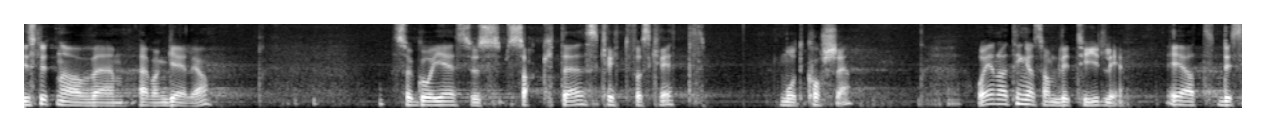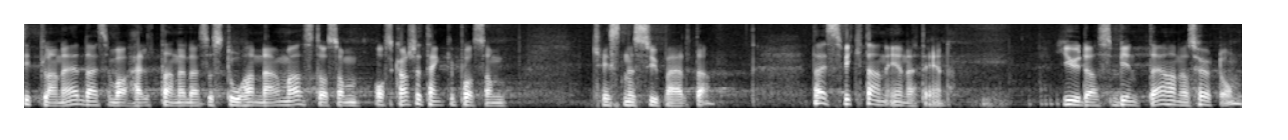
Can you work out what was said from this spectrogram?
I slutten av evangelia evangeliet så går Jesus sakte, skritt for skritt, mot korset. Og En av de tingene som blir tydelig, er at disiplene, de som var heltene, de som sto han nærmest, og som oss kanskje tenker på som kristne superhelter, de svikta han én etter én. Judas begynte, han har vi hørt om.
